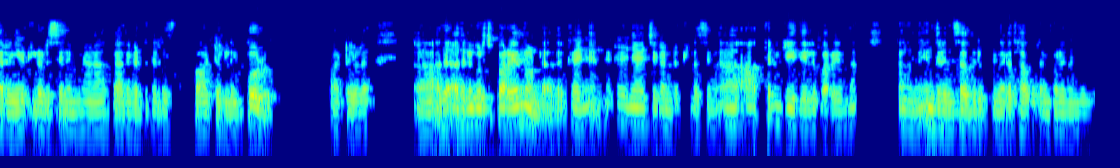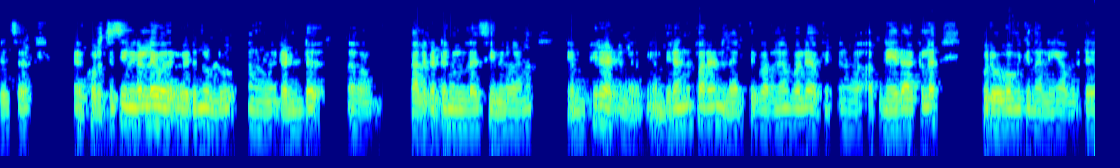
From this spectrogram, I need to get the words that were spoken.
ഇറങ്ങിയിട്ടുള്ള ഒരു സിനിമയാണ് ആ കാലഘട്ടത്തിലെ പാട്ടുകൾ ഇപ്പോഴും. പാട്ടുകൾ അത് അതിനെ കുറിച്ച് പറയുന്നുണ്ട്. അത് കഴിഞ്ഞ കഴിഞ്ഞ ആഴ്ച കണ്ടിട്ടുള്ള സിനിമ അത്തരം രീതിയിൽ പറയുന്ന ഇന്ദ്രൻ അവതരിപ്പിക്കുന്ന കഥാപാത്രം പറയുന്നുണ്ട്. ഇന്ദ്രൻ കുറച്ച് സീനുകളിലെ വരുന്നുള്ളൂ. രണ്ട് കാലഘട്ടങ്ങളിലെ സീനുകളാണ് ഗംഭീരമായിട്ടുണ്ട് ഗംഭീര എന്ന് പറയുന്നത് നേരത്തെ പറഞ്ഞ പോലെ അഭിനേതാക്കളെ പുരോഗമിക്കുന്ന അല്ലെങ്കിൽ അവരുടെ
